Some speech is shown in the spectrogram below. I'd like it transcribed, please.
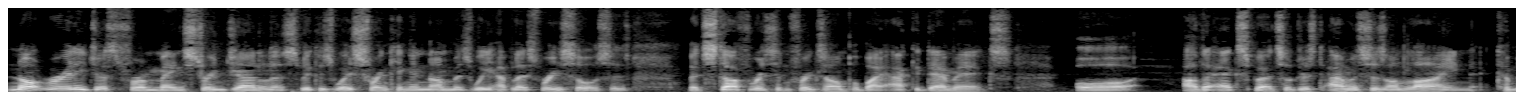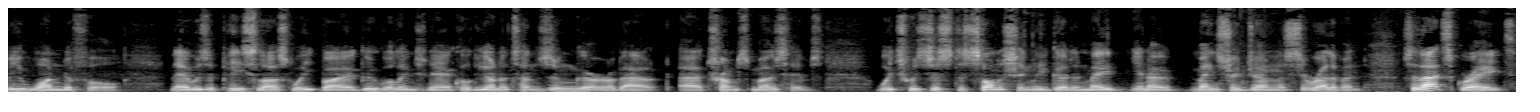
not really just from mainstream journalists, because we're shrinking in numbers, we have less resources, but stuff written, for example, by academics or other experts or just amateurs online can be wonderful. There was a piece last week by a Google engineer called Yonatan Zunger about uh, Trump's motives, which was just astonishingly good and made you know mainstream journalists irrelevant. So that's great.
